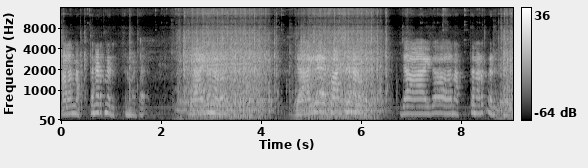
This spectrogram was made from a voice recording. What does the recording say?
అలా నత్త నడక నడుతుంది అనమాట జాయిగా నడవదు. జాయిగా ఫాస్ట్గా నడవదు. జాయిగా నత్త నడక నడుస్తుంది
